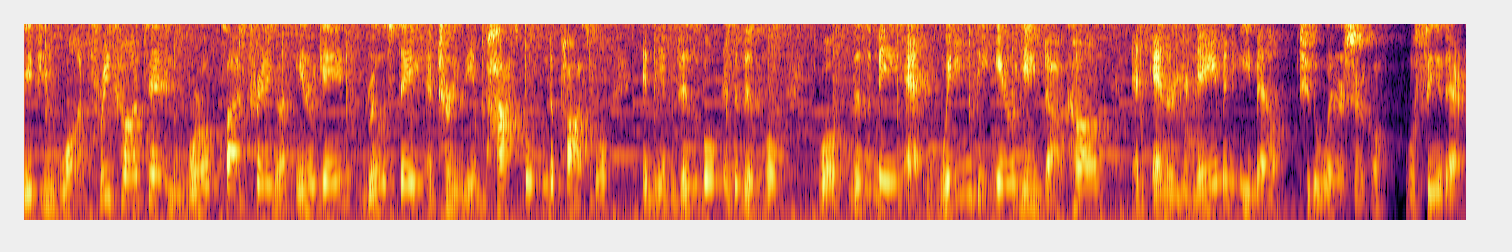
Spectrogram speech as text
If you want free content and world class training on inner game, real estate, and turning the impossible into possible and the invisible into visible, well, visit me at winningtheinnergame.com and enter your name and email to the winner circle. We'll see you there.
